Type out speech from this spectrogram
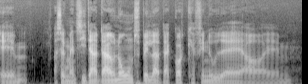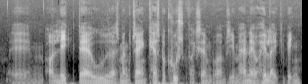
Øhm, og så kan man sige, der, der er jo nogle spillere, der godt kan finde ud af at, Øh, øh, og ligge derude. Altså man kunne tage en Kasper Kusk for eksempel, hvor man siger, at han er jo heller ikke ving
